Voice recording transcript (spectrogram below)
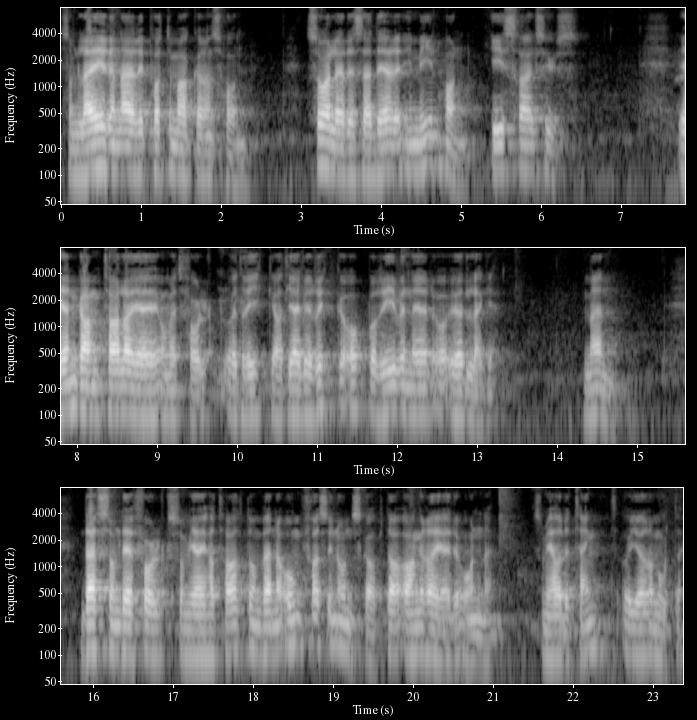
som leiren er i pottemakerens hånd, således er dere i min hånd, Israels hus. En gang taler jeg om et folk og et rike, at jeg vil rykke opp og rive ned og ødelegge. Men dersom det folk som jeg har talt om, vender om fra sin ondskap, da angrer jeg det onde som jeg hadde tenkt å gjøre mot det.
